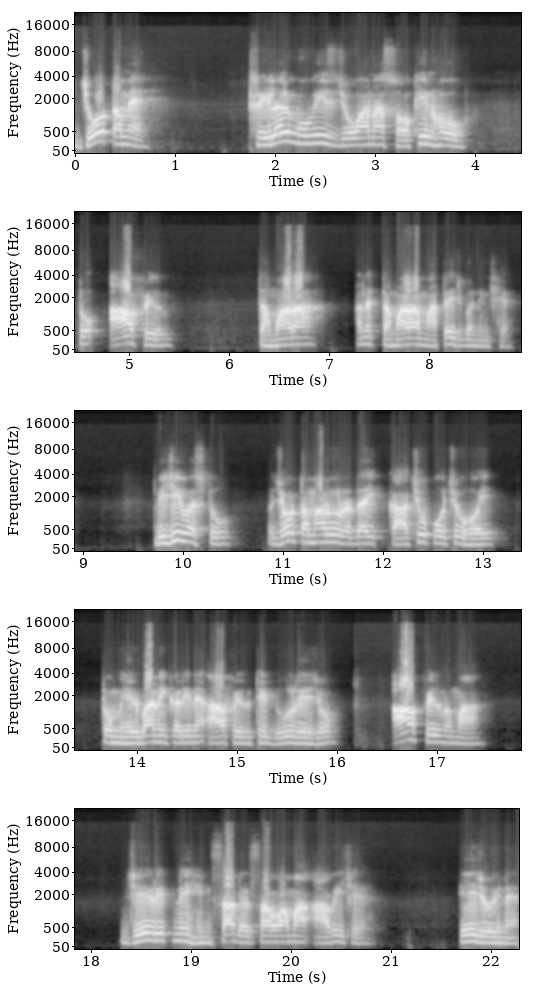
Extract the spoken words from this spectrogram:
જો તમે થ્રિલર મૂવીઝ જોવાના શોખીન હોવ, તો આ ફિલ્મ તમારા અને તમારા માટે જ બની છે. બીજી વસ્તુ, જો તમારું હૃદય કાચું પોચું હોય તો મહેરબાની કરીને આ ફિલ્મથી દૂર રહેજો. આ ફિલ્મમાં જે રીતની હિંસા દર્શાવવામાં આવી છે, એ જોઈને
